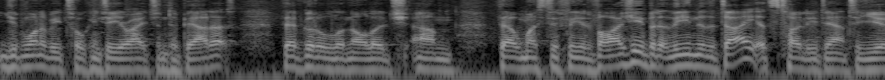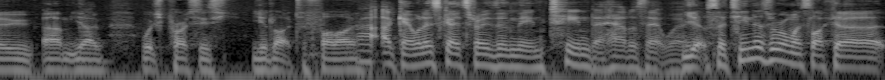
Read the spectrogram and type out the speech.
You'd want to be talking to your agent about it. They've got all the knowledge. Um, they'll most definitely advise you, but at the end of the day, it's totally down to you. Um, you know which process you'd like to follow. Right. Okay, well let's go through them then. Tender, how does that work? Yeah, so tenders are almost like a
